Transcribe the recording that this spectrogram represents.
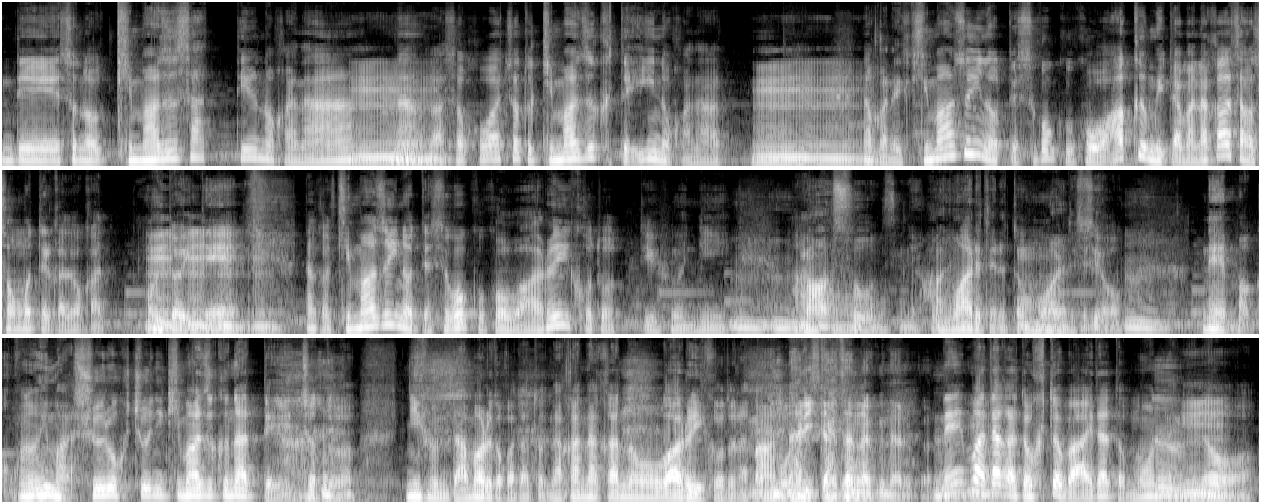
でその気まずさっていうのかな、うんなんかそこはちょっと気まずくていいのかな、う。んうんなんかね気まずいのってすごくこう悪みたいな、まあ、中川さんがそう思ってるかどうか置いといて、なんか気まずいのってすごくこう悪いことっていう風に、まあそうですね。はい。思われてると思うんですよ。うん。ねまあ、この今収録中に気まずくなってちょっと 2分黙るとかだとなかなかの悪いことだとま成り立たなくなるから。ねまあ、だから時と場合だと思うんだけど、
